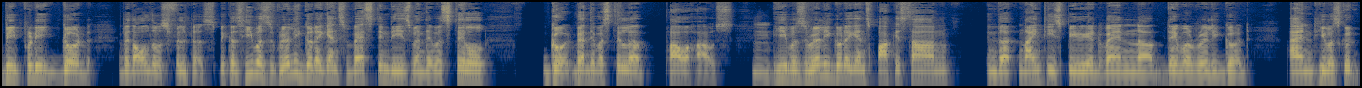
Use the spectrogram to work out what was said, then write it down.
be pretty good with all those filters because he was really good against West Indies when they were still good, when they were still a powerhouse. Mm. He was really good against Pakistan in that 90s period when uh, they were really good. And he was good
